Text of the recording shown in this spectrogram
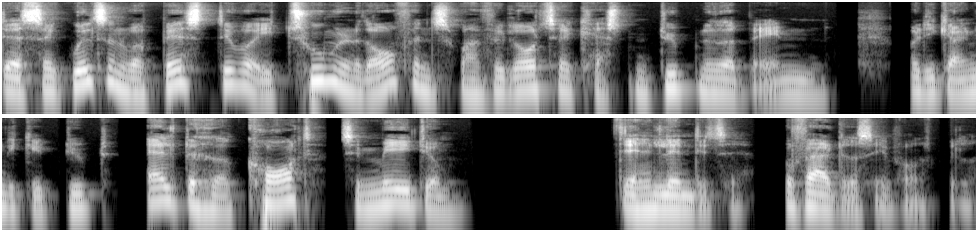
Da Zach Wilson var bedst, det var i 2-minute offense, hvor han fik lov til at kaste den dybt ned ad banen, og de gange, det gik dybt. Alt, der hedder kort til medium, det er han elendig til. Forfærdeligt at se på ham spille.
